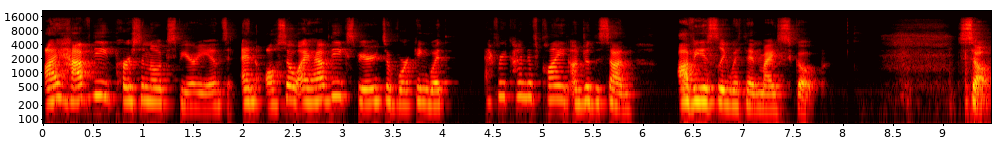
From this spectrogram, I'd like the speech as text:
I have the personal experience, and also I have the experience of working with every kind of client under the sun, obviously within my scope. So,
